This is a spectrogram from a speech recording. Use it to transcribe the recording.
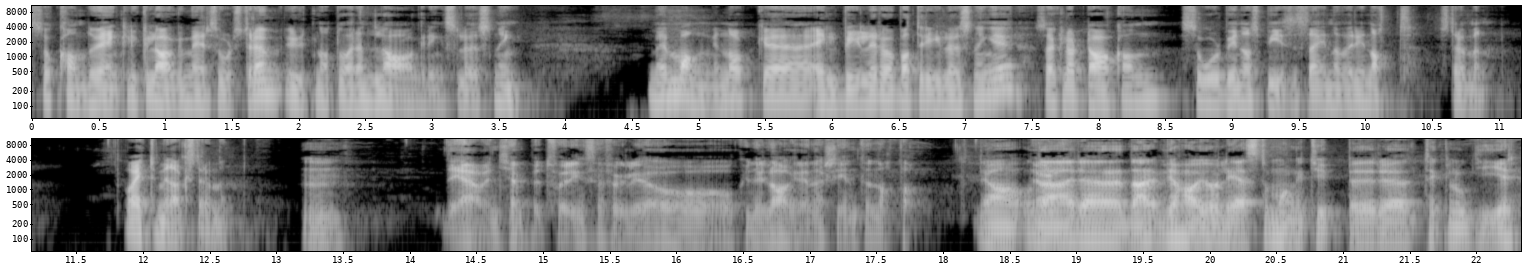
så kan du egentlig ikke lage mer solstrøm uten at du har en lagringsløsning. Med mange nok eh, elbiler og batteriløsninger, så er det klart da kan sol begynne å spise seg innover i nattstrømmen. Og ettermiddagsstrømmen. Mm. Det er jo en kjempeutfordring, selvfølgelig, å, å kunne lagre energien til natta. Ja, og der, eh, der, vi har jo lest om mange typer eh, teknologier.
